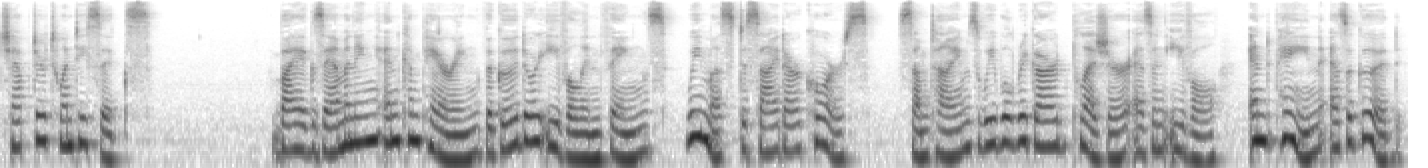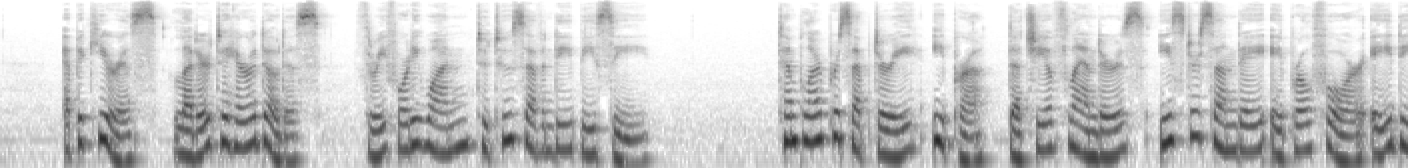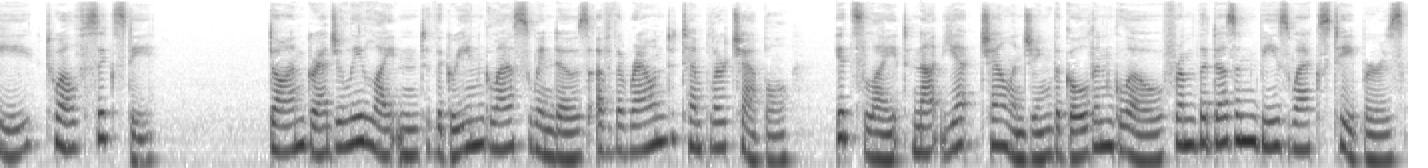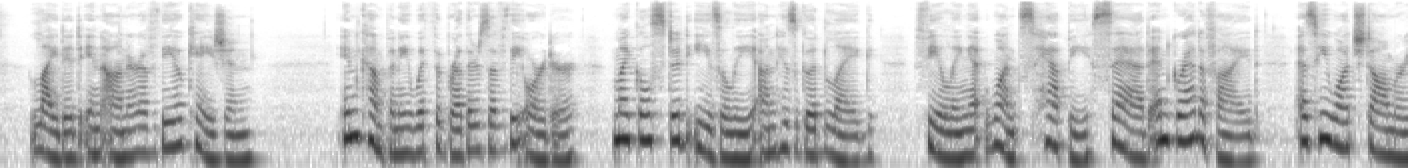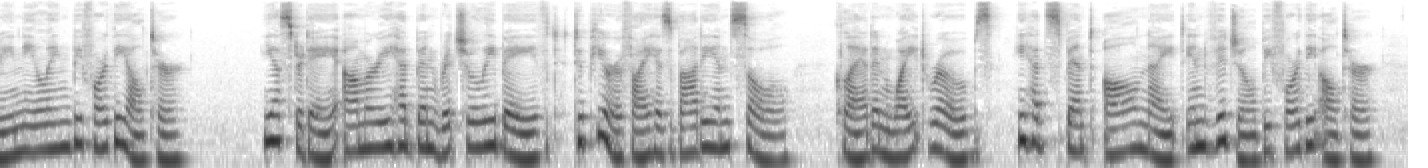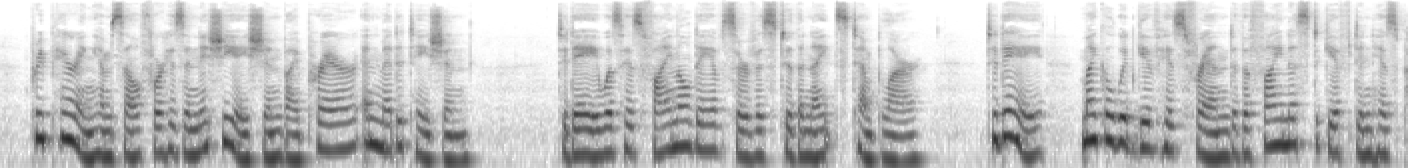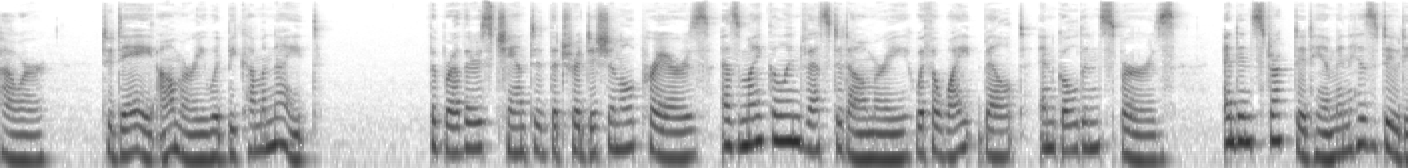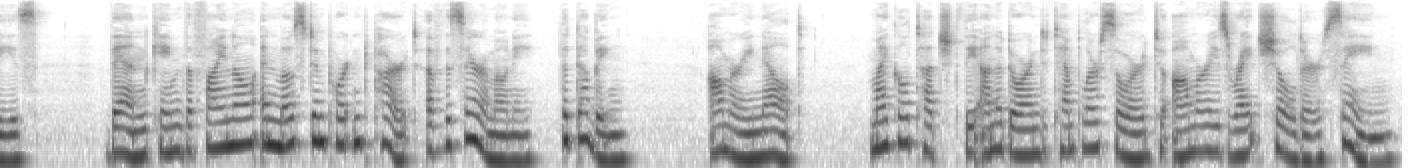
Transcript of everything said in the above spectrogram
Chapter 26 By examining and comparing the good or evil in things, we must decide our course. Sometimes we will regard pleasure as an evil, and pain as a good. Epicurus, Letter to Herodotus, 341 to 270 B.C. Templar Preceptory, Ypres, Duchy of Flanders, Easter Sunday, April 4, A.D. 1260. Dawn gradually lightened the green glass windows of the round Templar chapel, its light not yet challenging the golden glow from the dozen beeswax tapers lighted in honor of the occasion. In company with the brothers of the order, Michael stood easily on his good leg feeling at once happy, sad, and gratified as he watched Amaury kneeling before the altar. Yesterday Amaury had been ritually bathed to purify his body and soul. Clad in white robes, he had spent all night in vigil before the altar, preparing himself for his initiation by prayer and meditation. Today was his final day of service to the Knights Templar. Today Michael would give his friend the finest gift in his power. Today Amaury would become a knight. The brothers chanted the traditional prayers as Michael invested Amaury with a white belt and golden spurs, and instructed him in his duties. Then came the final and most important part of the ceremony, the dubbing. Amaury knelt. Michael touched the unadorned Templar sword to Amaury's right shoulder, saying,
